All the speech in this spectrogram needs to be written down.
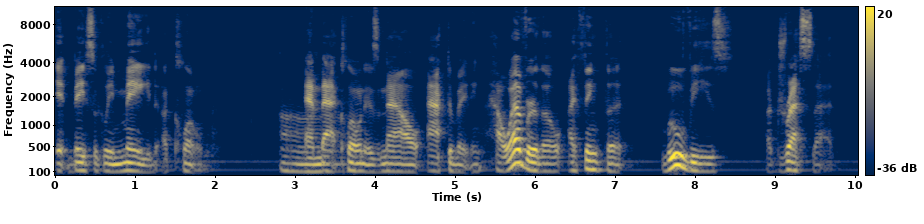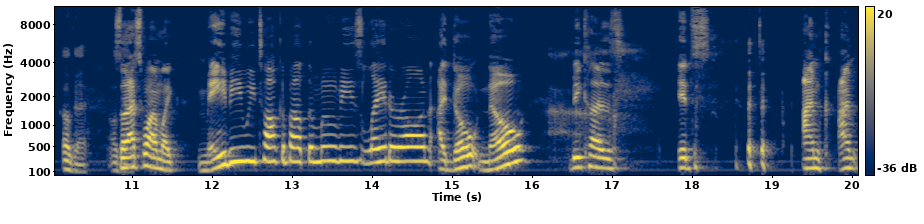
it basically made a clone. And that clone is now activating. However, though, I think the movies address that. Okay. okay. So that's why I'm like, maybe we talk about the movies later on. I don't know because it's I'm I'm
